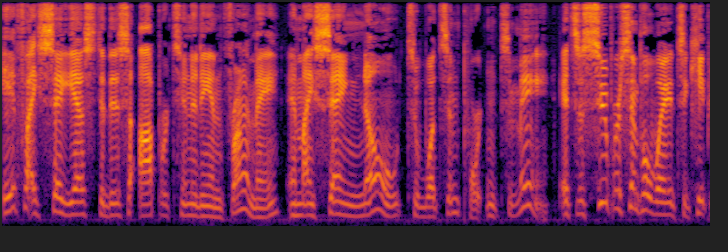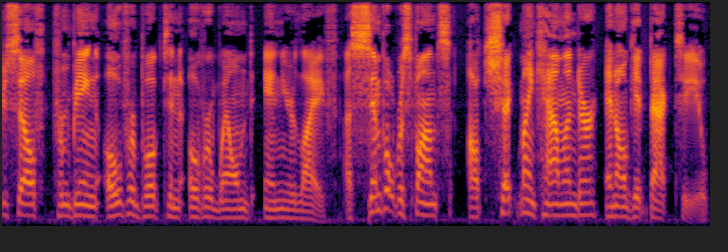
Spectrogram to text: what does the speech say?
if I say yes to this opportunity in front of me, am I saying no to what's important to me? It's a super simple way to keep yourself from being overbooked and overwhelmed in your life. A simple response, I'll check my calendar and I'll get back to you.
